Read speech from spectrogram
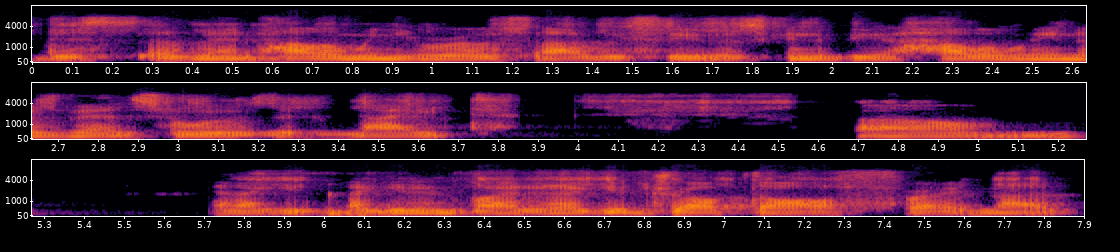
this event, Halloween roast. Obviously, it was going to be a Halloween event, so it was at night. Um, and I get I get invited. I get dropped off, right? Not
